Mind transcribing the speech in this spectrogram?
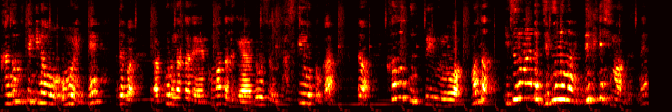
家族的な思いね、例えばコロナ禍で困った時はどうしよう、助けようとか、だから家族っていうのはまたいつの間にか自分の前にできてしまうんですね。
